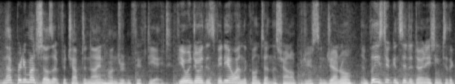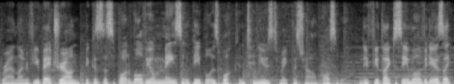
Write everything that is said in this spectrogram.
And that pretty much does it for chapter 958. If you enjoyed this video and the content this channel produces in general, then please do consider donating to the Grand Line Review Patreon because the support of all of you amazing people is what continues to make this channel possible. And if you'd like to see more videos like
